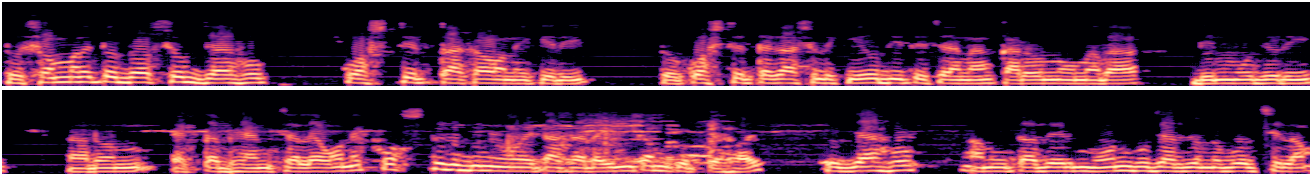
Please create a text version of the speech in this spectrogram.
তো সম্মানিত দর্শক, যাই হোক, কষ্টের টাকা অনেকেরই। তো কষ্টের টাকা আসলে কেউ দিতে চায় না, কারণ ওনারা দিনমজুরি কারণ একটা ভ্যান চালায় অনেক কষ্টের বিনিময়ে টাকাটা ইনকাম করতে হয়। তো যাই হোক, আমি তাদের মন বোঝার জন্য বলছিলাম।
